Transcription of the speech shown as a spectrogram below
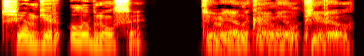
Ченгер улыбнулся. «Ты меня накормил, Кирилл».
